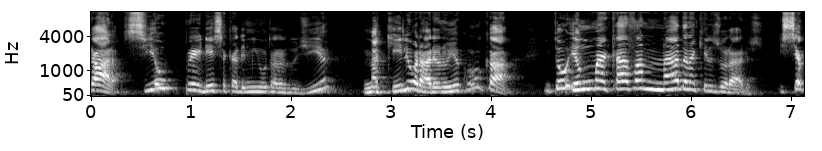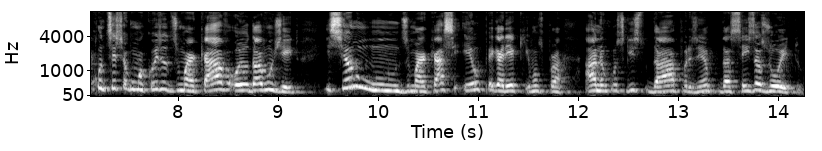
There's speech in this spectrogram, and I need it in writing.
Cara, se eu perdesse academia em outra hora do dia, naquele horário eu não ia colocar. Então eu não marcava nada naqueles horários. E se acontecesse alguma coisa, eu desmarcava ou eu dava um jeito. E se eu não, não desmarcasse, eu pegaria aqui, vamos supor, ah, não consegui estudar, por exemplo, das 6 às 8.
